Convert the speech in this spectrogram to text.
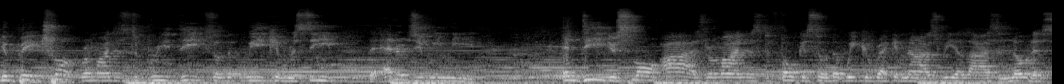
Your big trunk reminds us to breathe deep so that we can receive the energy we need. Indeed, your small eyes remind us to focus so that we can recognize, realize, and notice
